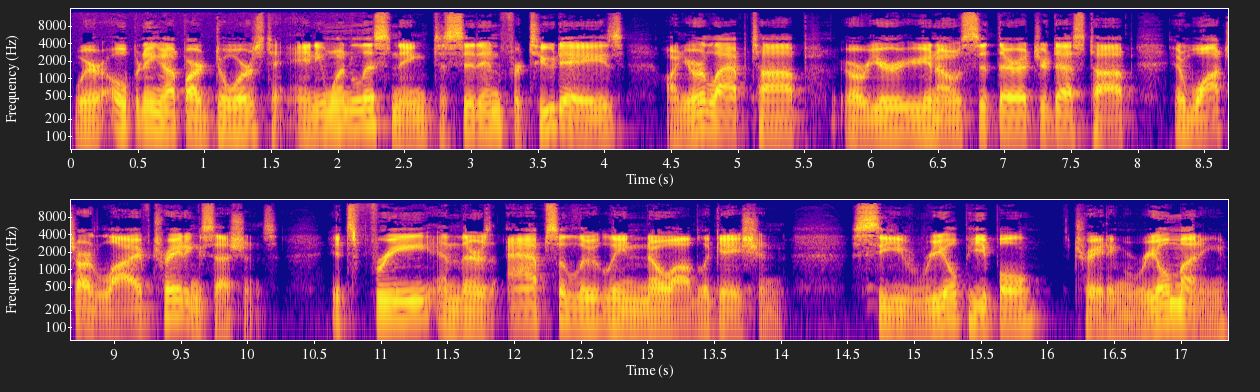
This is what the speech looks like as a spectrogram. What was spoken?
We're opening up our doors to anyone listening to sit in for two days on your laptop or your, you know, sit there at your desktop and watch our live trading sessions. It's free and there's absolutely no obligation. See real people trading real money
